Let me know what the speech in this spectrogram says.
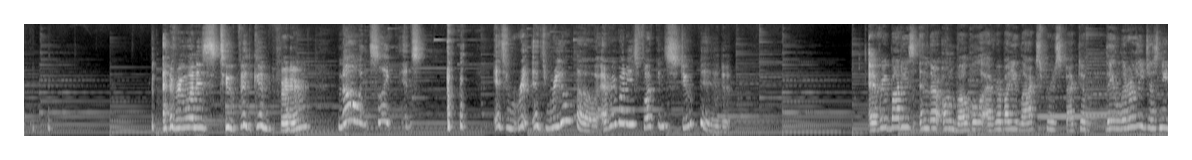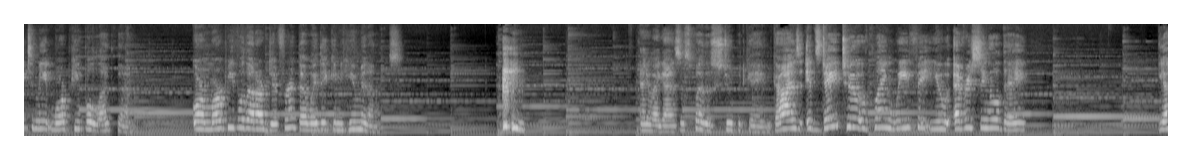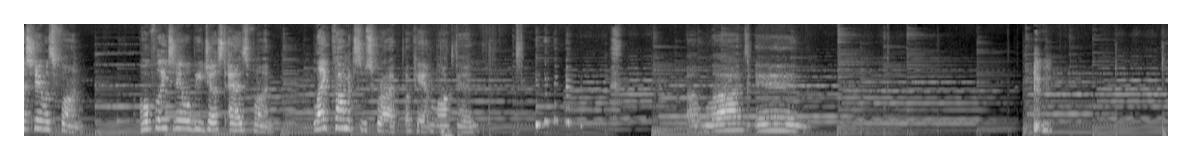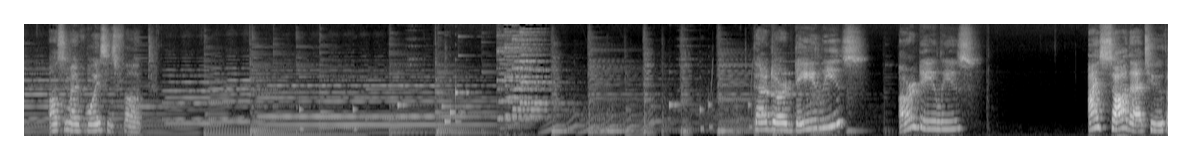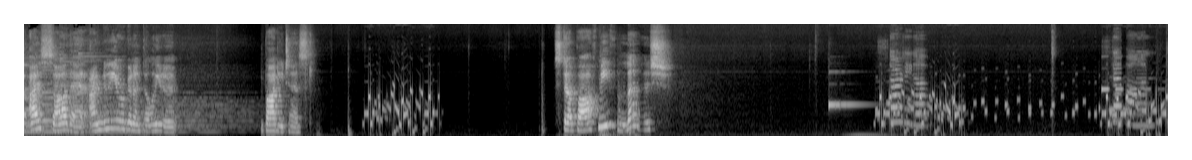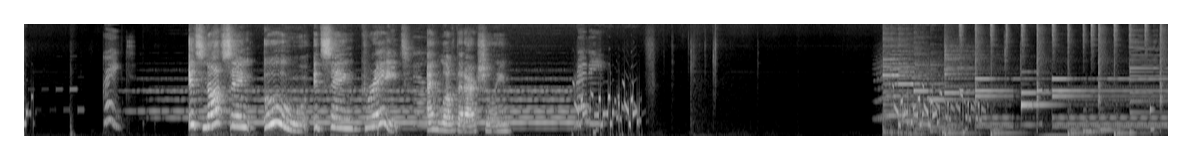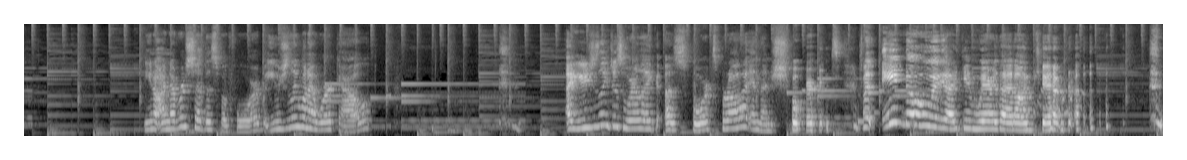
Everyone is stupid confirmed? No, it's like, it's, it's, re it's real though. Everybody's fucking stupid. Everybody's in their own bubble, everybody lacks perspective. They literally just need to meet more people like them. Or more people that are different, that way they can humanize. anyway, guys, let's play this stupid game. Guys, it's day two of playing Wii Fit U every single day. Yesterday was fun. Hopefully today will be just as fun. Like, comment, subscribe. Okay, I'm locked in. I'm locked in. also, my voice is fucked. Gotta do our dailies. Our dailies. I saw that, Tooth. I saw that. I knew you were gonna delete it. Body test. Step off me, flesh. Starting up. Step on. Great. It's not saying ooh, it's saying great. I love that actually. You know, I never said this before, but usually when I work out, I usually just wear like a sports bra and then shorts. But ain't no way I can wear that on camera.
